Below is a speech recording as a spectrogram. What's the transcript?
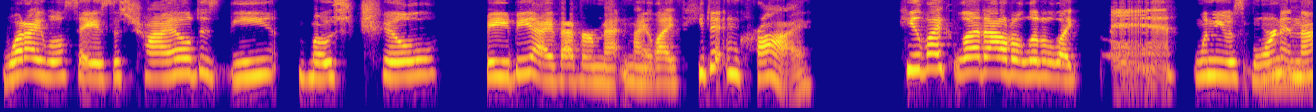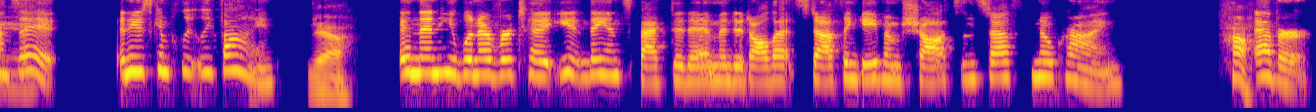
what i will say is this child is the most chill baby i've ever met in my life he didn't cry he like let out a little like when he was born and that's it and he was completely fine yeah. And then he went over to you know, they inspected him and did all that stuff and gave him shots and stuff no crying Huh. ever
